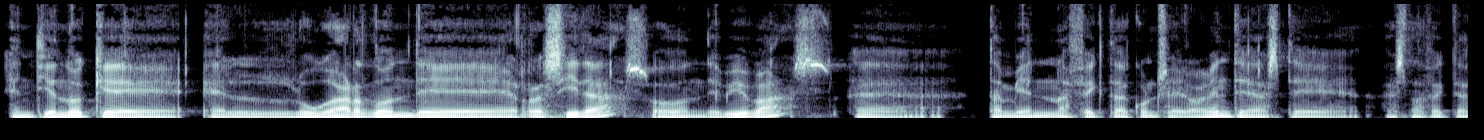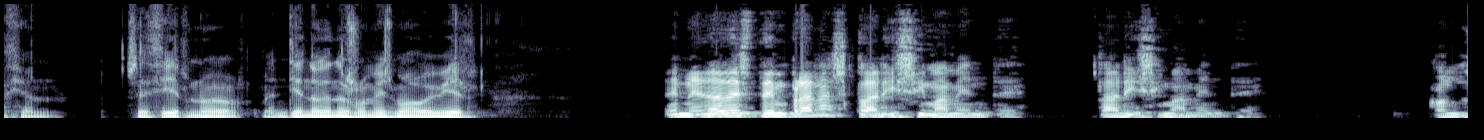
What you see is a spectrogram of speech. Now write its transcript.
entiendo que el lugar donde residas o donde vivas eh, también afecta considerablemente a, este, a esta afectación. Es decir, no, entiendo que no es lo mismo vivir. En edades tempranas, clarísimamente, clarísimamente. Cuando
